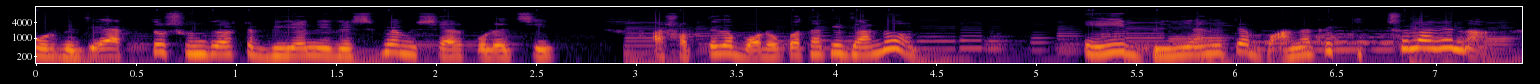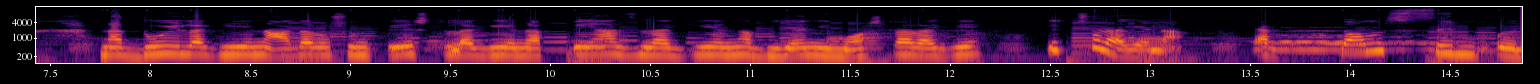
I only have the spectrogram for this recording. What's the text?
করবে যে এত সুন্দর একটা বিরিয়ানি রেসিপি আমি শেয়ার করেছি। আর সব থেকে বড় কথা কি জানো? এই বিরিয়ানিটা বানাতে কিচ্ছু লাগে না। না দই লাগিয়ে, না আদা রসুন পেস্ট লাগিয়ে, না পেঁয়াজ লাগিয়ে, না বিরিয়ানি মশলা লাগিয়ে, কিচ্ছু লাগে না। একদম সিম্পল।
